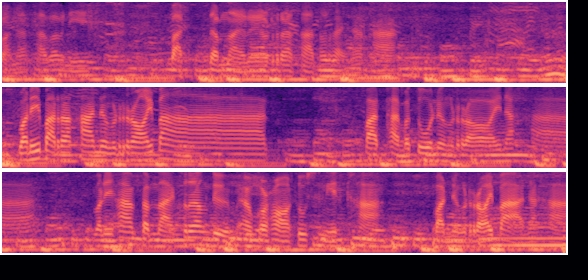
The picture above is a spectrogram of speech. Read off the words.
ก่อนนะคะ ว่าวันนี้บัตรจำหน่ายในราคาเท่าไหร่นะคะ วันนี้บัตรราคา 100 บาท บัตรผ่านประตู 100 นะคะ วันนี้ห้ามจำหน่ายเครื่องดื่มแอลกอฮอล์ทุกชนิดค่ะ บัตร 100 บาทนะคะ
